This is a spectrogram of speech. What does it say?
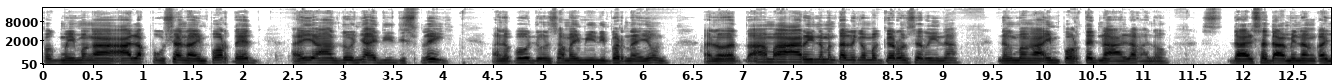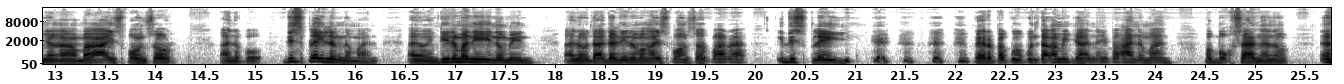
pag may mga alak po siya na imported, ay ah, doon niya i-display. Ano po, doon sa may minibar na yon. Ano, at ah, maaari naman talaga magkaroon si Rina ng mga imported na alak, ano? Dahil sa dami ng kanyang ah, mga sponsor. Ano po, display lang naman. Ano, hindi naman iinumin. Ano, dadali ng mga sponsor para i-display. Pero pag pupunta kami diyan, ay baka naman mabuksan ano.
